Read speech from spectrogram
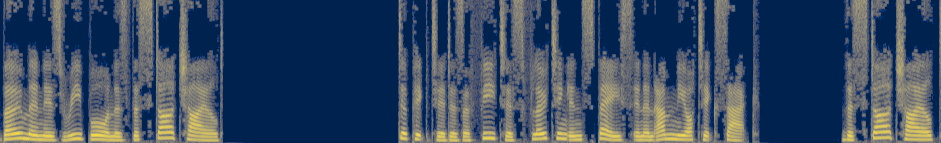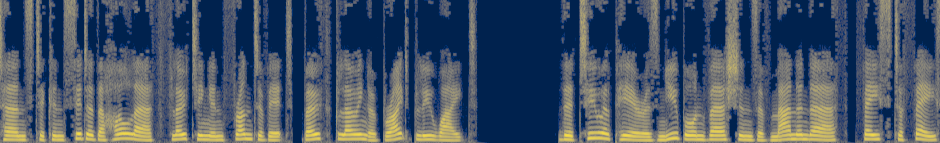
Bowman is reborn as the Star Child, depicted as a fetus floating in space in an amniotic sac. The Star Child turns to consider the whole Earth floating in front of it, both glowing a bright blue-white. The two appear as newborn versions of man and Earth, face to face,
